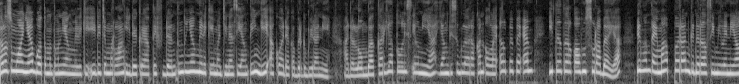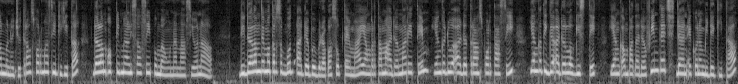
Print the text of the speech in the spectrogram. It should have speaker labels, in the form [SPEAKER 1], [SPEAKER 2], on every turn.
[SPEAKER 1] Halo semuanya, buat teman-teman yang memiliki ide cemerlang, ide kreatif, dan tentunya memiliki imajinasi yang tinggi, aku ada kabar gembira nih. Ada lomba karya tulis ilmiah yang diselenggarakan oleh LPPM IT Telkom Surabaya dengan tema peran generasi milenial menuju transformasi digital dalam optimalisasi pembangunan nasional. Di dalam tema tersebut ada beberapa subtema. Yang pertama ada maritim, yang kedua ada transportasi, yang ketiga ada logistik, yang keempat ada vintage dan ekonomi digital,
